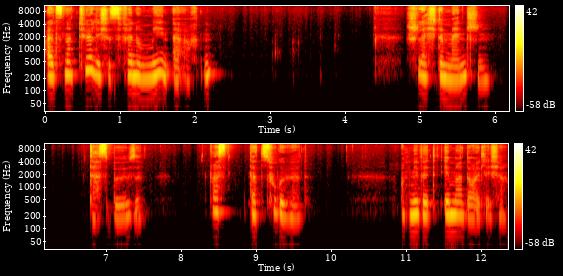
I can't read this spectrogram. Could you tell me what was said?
als natürliches Phänomen erachten, schlechte Menschen, das Böse, was dazugehört. Und mir wird immer deutlicher,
